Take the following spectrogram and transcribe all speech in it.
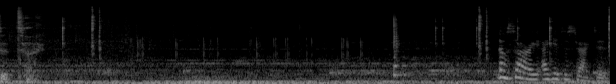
Sit tight. No, sorry, I get distracted.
